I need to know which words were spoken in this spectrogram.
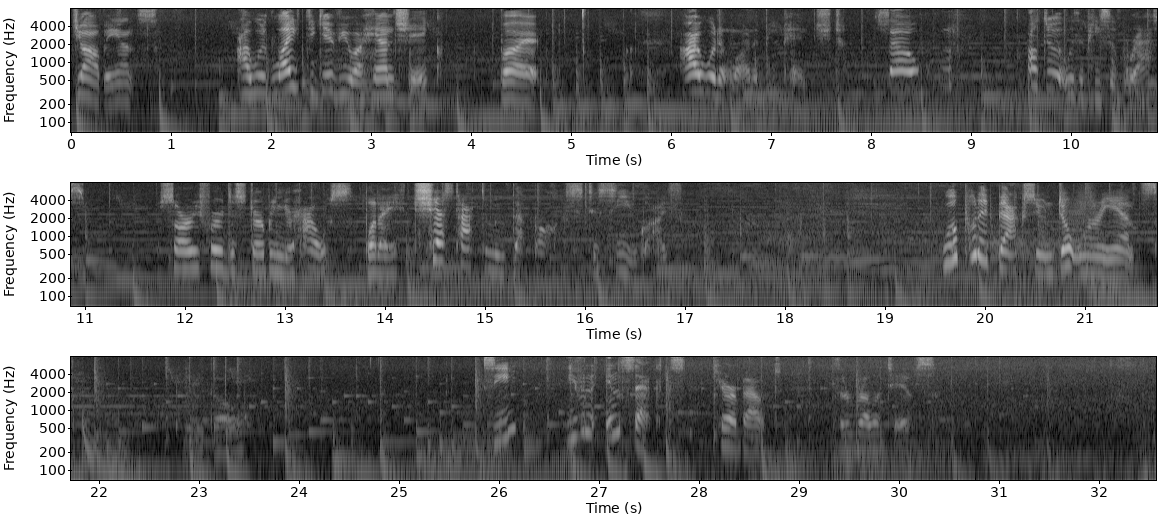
Job, ants. I would like to give you a handshake, but I wouldn't want to be pinched. So, I'll do it with a piece of grass. Sorry for disturbing your house, but I just have to move that box to see you guys. We'll put it back soon, don't worry, ants. There you go. See? Even insects care about their relatives.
